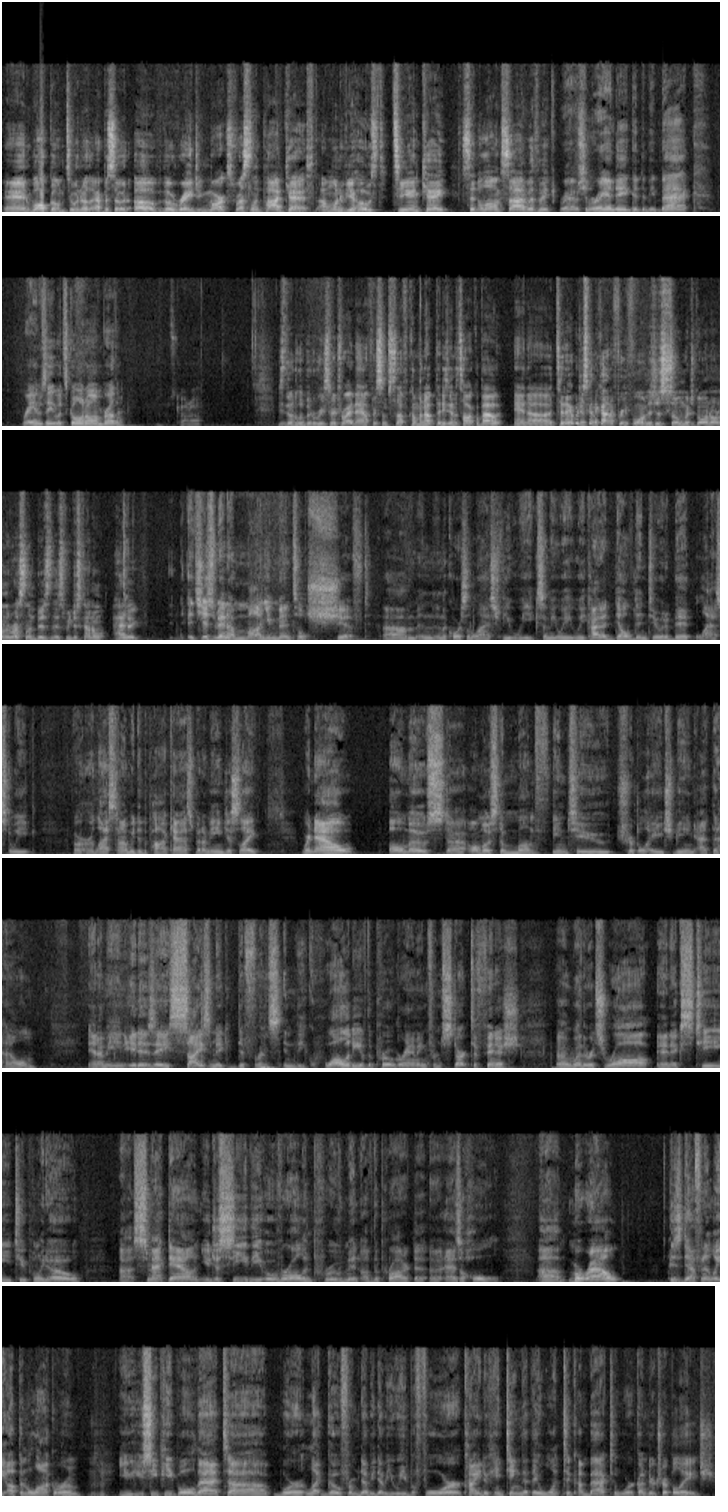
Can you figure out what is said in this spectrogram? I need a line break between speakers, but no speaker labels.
and welcome to another episode of the Ragin Marks Wrestling Podcast. I'm one of your hosts, TNK, sitting alongside with me.
Ravishing Randy, good to be back. Ramsey, what's going on, brother?
What's going on?
He's doing a little bit of research right now for some stuff coming up that he's going to talk about. And uh, today we're just going to kind of freeform. There's just so much going on in the wrestling business. We just kind of had to.
It's just been a monumental shift um, in, in the course of the last few weeks. I mean, we, we kind of delved into it a bit last week or, or last time we did the podcast, but I mean, just like we're now almost uh, almost a month into Triple H being at the helm. And I mean, it is a seismic difference in the quality of the programming from start to finish, uh, whether it's Raw, NXT 2.0, uh, SmackDown. You just see the overall improvement of the product uh, as a whole. Uh, morale is definitely up in the locker room. You you see people that uh, were let go from WWE before, kind of hinting that they want to come back to work under Triple H.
